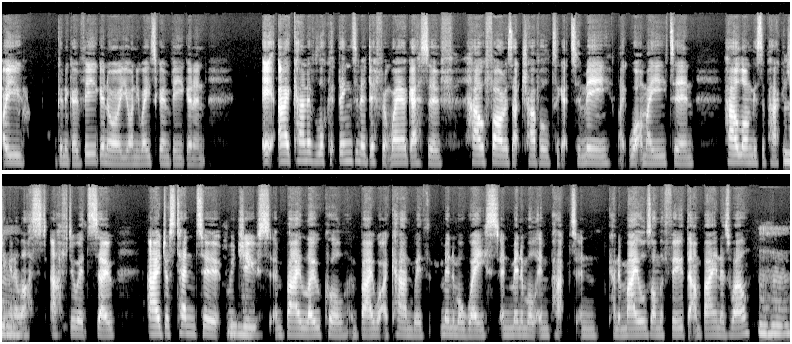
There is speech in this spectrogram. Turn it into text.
are you going to go vegan or are you on your way to going vegan? And it, I kind of look at things in a different way, I guess, of how far has that traveled to get to me? Like, what am I eating? How long is the packaging mm. going to last afterwards? So, I just tend to mm-hmm. reduce mm-hmm. and buy local and buy what I can with minimal waste and minimal impact and kind of miles on the food that I'm buying as well. Mm-hmm.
